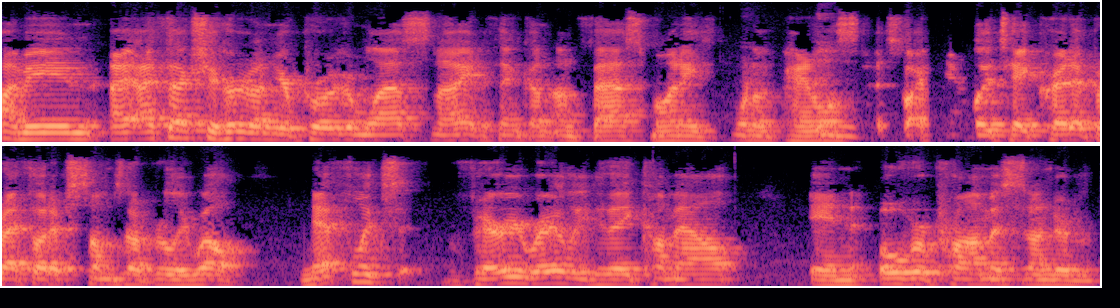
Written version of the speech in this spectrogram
I mean, I, I, actually heard it on your program last night. I think on, on Fast Money, one of the panelists. Mm. So I can't really take credit, but I thought it sums up really well Netflix very rarely do they come out and overpromise and under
